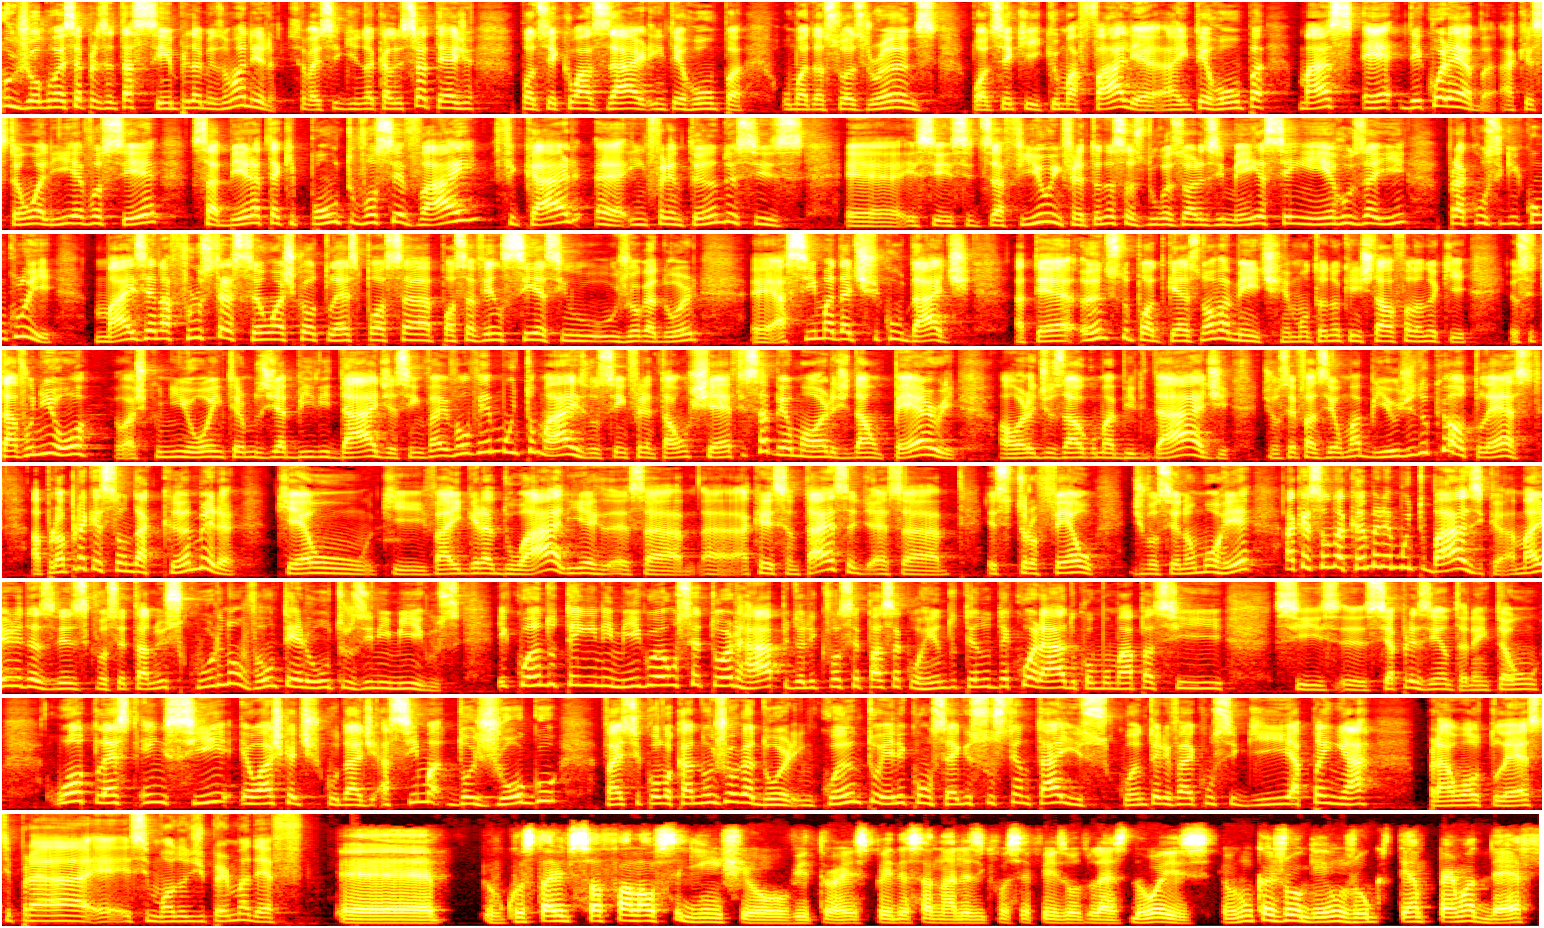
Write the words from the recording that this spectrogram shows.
o jogo vai se apresentar sempre da mesma maneira. Você vai seguindo aquela estratégia. Pode ser que um azar interrompa uma das suas runs, pode ser que, que uma falha a interrompa, mas é decoreba. A questão ali é você saber até que ponto você vai ficar é, enfrentando esses, é, esse, esse desafio, enfrentando essas duas horas e meia sem erros aí para conseguir concluir. Mas é na frustração, acho que o Outlast possa, possa vencer assim, o, o jogador é, acima da dificuldade. Até antes do podcast, novamente, remontando o que a gente estava falando aqui, eu citava o Nioh. Eu acho que o Nioh, em termos de habilidade, assim, vai envolver muito mais você enfrentar um chefe e saber uma hora de dar um parry, a hora de usar alguma habilidade, de você fazer uma build do que o Outlast. A própria questão da câmera, que é um que vai graduar ali essa acrescentar essa, essa esse troféu de você não morrer, a questão da câmera é muito básica. A maioria das vezes que você está no escuro não vão ter outros inimigos. E quando tem inimigo é um setor rápido ali que você passa correndo tendo decorado como o mapa se se, se apresenta, né? Então, o Outlast em si, eu acho que a dificuldade acima do jogo vai se colocar no jogador, enquanto ele consegue sustentar isso, quanto ele vai conseguir apanhar para o Outlast e para é, esse modo de permadeath. É, eu gostaria de só falar o seguinte, Vitor, a respeito dessa análise que você fez do Outlast 2. Eu nunca joguei um jogo que tenha permadeath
